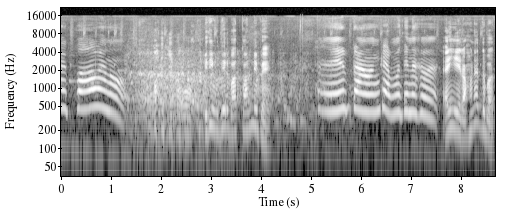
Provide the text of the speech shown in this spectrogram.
එපා වෙනවා. ඉතින් උදේට බත් කන්න එපෑ. ඒ තරම් කැමති නැහැ. ඇයි ඒ රහ නැද්ද බත්?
